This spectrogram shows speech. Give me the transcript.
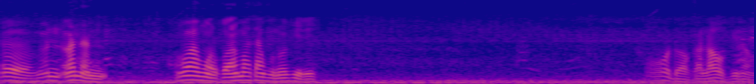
เออ มันมันนั่น ราะว่าหมดก่อนมาทางผุนมาผีดิโอ้ ดอกอะเล่าพี่น้อง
